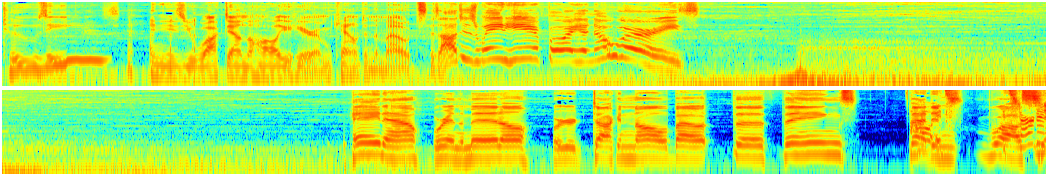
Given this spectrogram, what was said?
twosies. and as you walk down the hall, you hear him counting them out. Says, "I'll just wait here for you. No worries." Hey, now we're in the middle. We're talking all about the things that Oh, didn't. it's- well, it started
